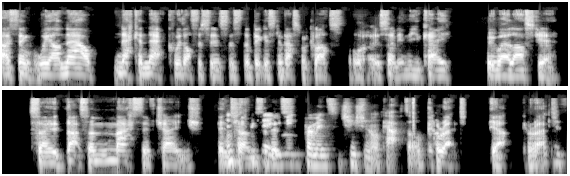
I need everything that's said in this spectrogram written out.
I think we are now neck and neck with offices as the biggest investment class, or certainly in the UK, we were last year. So that's a massive change in terms of. You mean from institutional capital? Correct. Yeah, correct. Because,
